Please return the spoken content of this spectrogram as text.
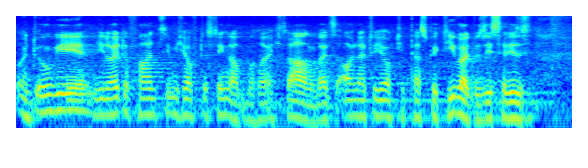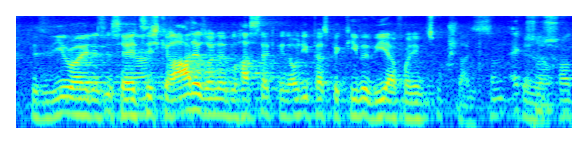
Und irgendwie, die Leute fahren ziemlich auf das Ding ab, muss man echt sagen, weil es auch natürlich auch die Perspektive hat. Du siehst ja dieses das Leroy, das ist ja, ja. jetzt nicht gerade, sondern du hast halt genau die Perspektive, wie er vor dem Zug stand. Das ist ein Action-Shot.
